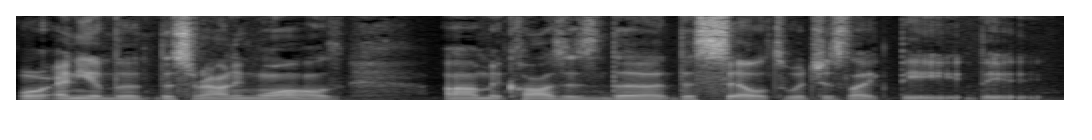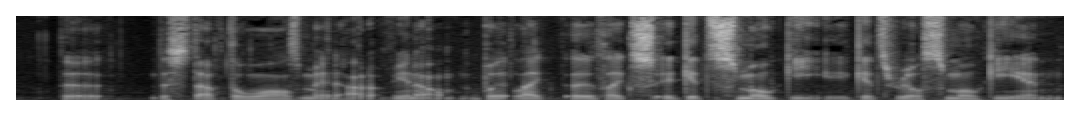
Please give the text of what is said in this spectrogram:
or any of the, the surrounding walls, um, it causes the the silt, which is like the the the the stuff the walls made out of, you know. But like it, like it gets smoky, it gets real smoky, and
